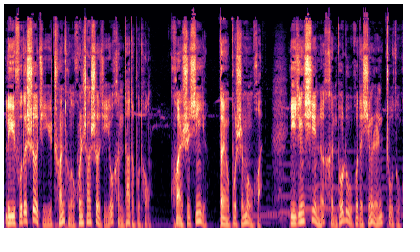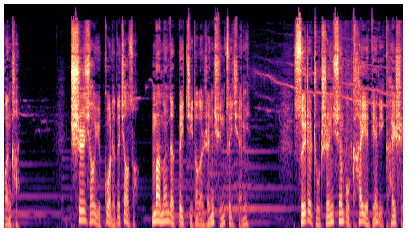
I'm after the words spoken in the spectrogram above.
礼服的设计与传统的婚纱设计有很大的不同，款式新颖。但又不失梦幻，已经吸引了很多路过的行人驻足观看。池小雨过来的较早，慢慢的被挤到了人群最前面。随着主持人宣布开业典礼开始，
